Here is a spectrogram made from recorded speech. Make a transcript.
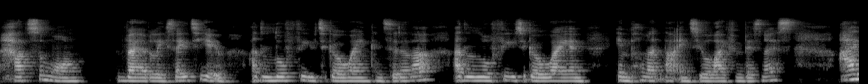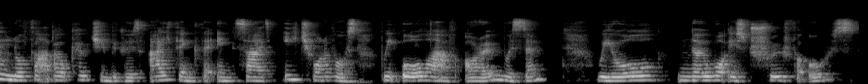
had someone verbally say to you, I'd love for you to go away and consider that. I'd love for you to go away and implement that into your life and business. I love that about coaching because I think that inside each one of us, we all have our own wisdom. We all know what is true for us.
